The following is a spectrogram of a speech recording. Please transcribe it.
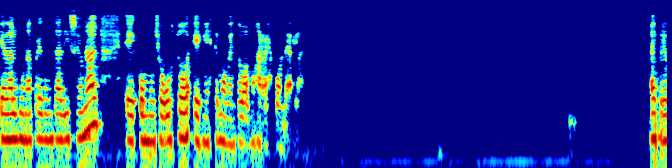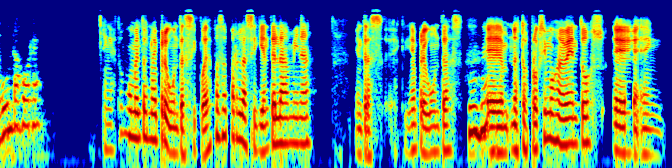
queda alguna pregunta adicional, eh, con mucho gusto en este momento vamos a responderla. ¿Hay preguntas, Jorge? En estos momentos no hay preguntas. Si puedes pasar para la siguiente lámina mientras escriben preguntas. Eh, nuestros próximos eventos eh, en,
